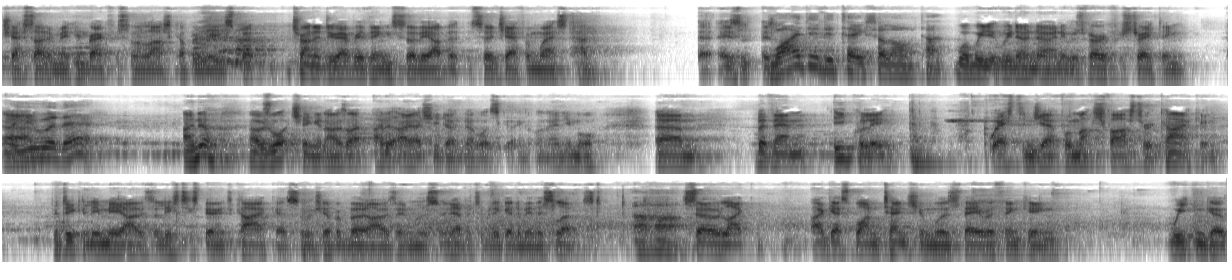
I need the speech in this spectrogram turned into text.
Jeff started making breakfast in the last couple of weeks, but trying to do everything so the other, so Jeff and West had. Is, is Why did it take so long time? Well, we we don't know, and it was very frustrating. But you were there. I know. I was watching and I was like, I, I actually don't know what's going on anymore. Um, but then equally, West and Jeff were much faster at kayaking. Particularly me, I was the least experienced kayaker, so whichever boat I was in was inevitably going to be the slowest. Uh-huh. So, like, I guess one tension was they were thinking, we can go,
